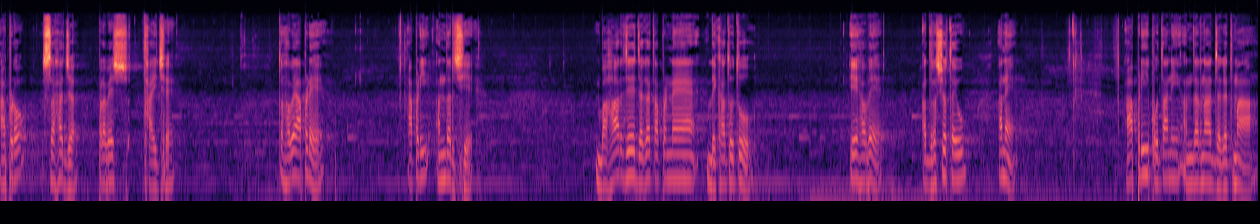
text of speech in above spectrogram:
આપણો સહજ પ્રવેશ થાય છે. તો હવે આપણે આપણી અંદર છીએ. બહાર જે જગત આપણને દેખાતું હતું, એ હવે અદૃશ્ય થયું અને આપણી પોતાની અંદરના જગતમાં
